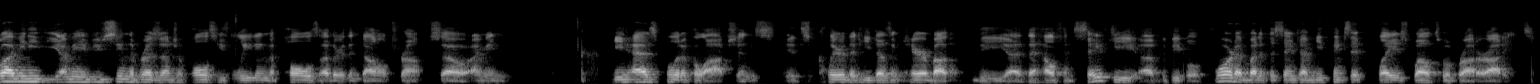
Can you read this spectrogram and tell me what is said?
Well, I mean, he, I mean, if you've seen the presidential polls, he's leading the polls other than Donald Trump. So, I mean, he has political options. It's clear that he doesn't care about the uh, the health and safety of the people of Florida, but at the same time, he thinks it plays well to a broader audience.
